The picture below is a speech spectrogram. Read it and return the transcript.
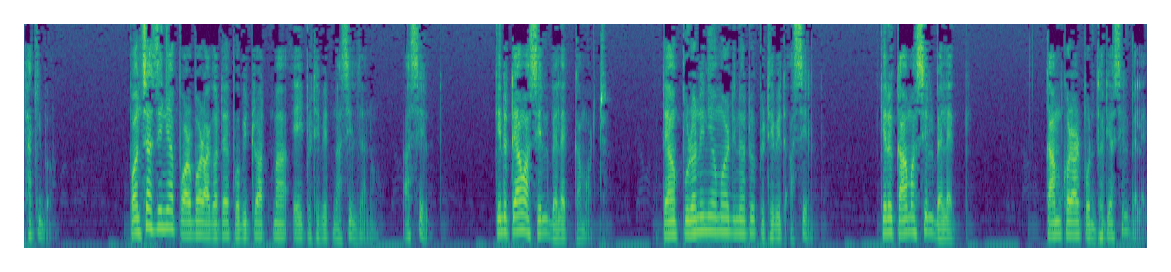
থাকিব। পঞ্চাছদিনীয়া পৰ্বৰ আগতে পবিত্ৰ আত্মা এই পৃথিৱীত নাছিল জানো? আছিল। কিন্তু তেওঁ আছিল বেলেগ কামত। তেওঁ পুৰণি নিয়মৰ দিনতো পৃথিৱীত আছিল। কিন্তু কাম আছিল বেলেগ। কাম কৰাৰ পদ্ধতি আছিল বেলেগ।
